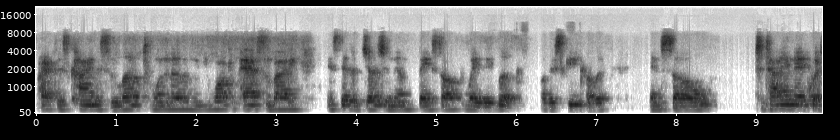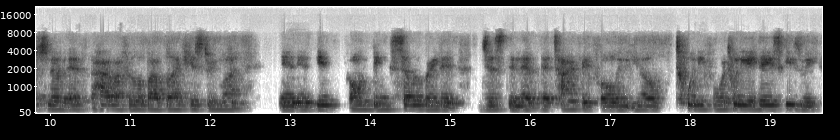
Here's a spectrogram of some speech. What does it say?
practice kindness and love to one another when you're walking past somebody instead of judging them based off the way they look? or their skin color. And so to tie in that question of how do I feel about Black History Month and it, it, only being celebrated just in that, that time frame for only, you know, 24, 28 days, excuse me,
